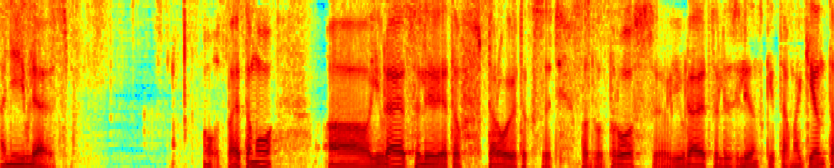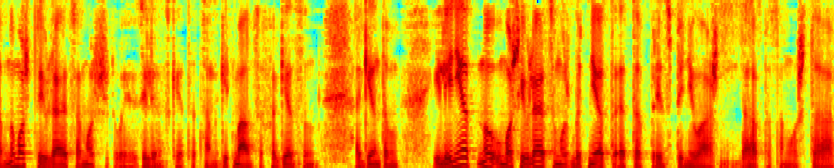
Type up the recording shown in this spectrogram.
они являются. Вот, поэтому а, Является ли это второй, так сказать, под вопрос, является ли Зеленский там агентом, ну, может, является, а может, ой, Зеленский, этот сам Гетманцев агентом, агентом или нет, ну, может, является, может быть, нет, это, в принципе, не важно, да, потому что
